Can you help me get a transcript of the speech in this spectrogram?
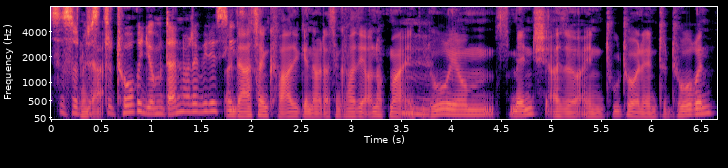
Ist das so das da, Tutorium dann oder wie das hieß? Und da ist dann quasi, genau, das ist dann quasi auch nochmal ein hm. Tutoriumsmensch, also ein Tutor oder eine Tutorin,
